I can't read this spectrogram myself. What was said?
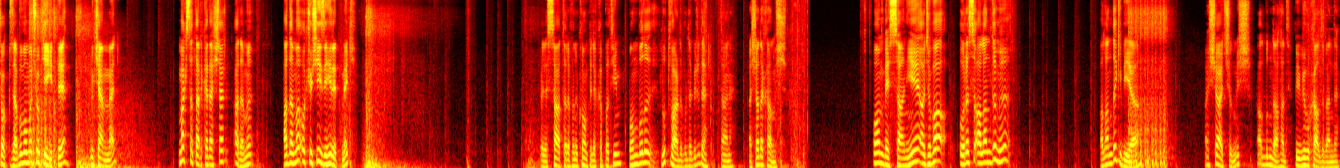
Çok güzel. Bu bomba çok iyi gitti. Mükemmel. Maksat arkadaşlar adamı adama o köşeyi zehir etmek. Böyle sağ tarafını komple kapatayım. Bombalı loot vardı burada biri de. Bir tane. Aşağıda kalmış. 15 saniye. Acaba orası alanda mı? Alanda gibi ya. Aşağı açılmış. Al bunu da al hadi. Bir, bir bu kaldı bende.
